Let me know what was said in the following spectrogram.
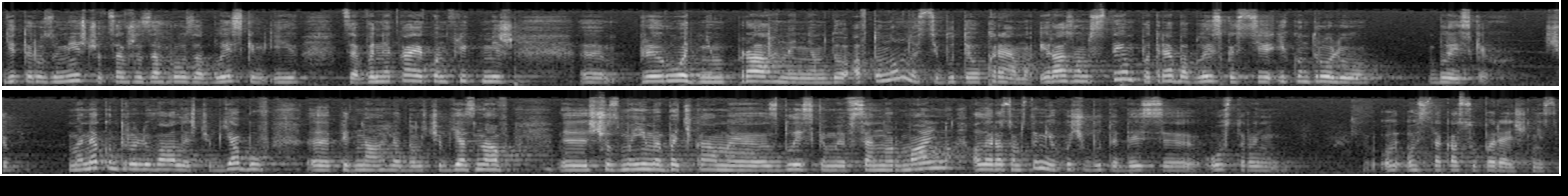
Діти розуміють, що це вже загроза близьким, і це виникає конфлікт між е, природнім прагненням до автономності бути окремо, і разом з тим потреба близькості і контролю близьких, щоб Мене контролювали, щоб я був е, під наглядом, щоб я знав, що з моїми батьками, з близькими все нормально, але разом з тим я хочу бути десь осторонь. Ось така суперечність.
